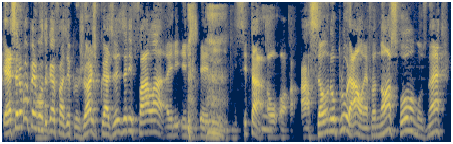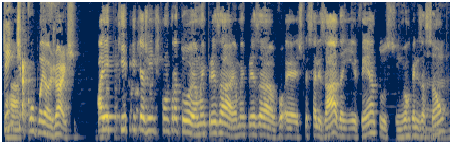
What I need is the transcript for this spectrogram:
Essa era uma pergunta que eu ia fazer para o Jorge, porque às vezes ele fala, ele, ele, ele cita a, a, ação no plural, né? Falando, nós fomos, né? Quem uhum. te acompanhou, Jorge? A equipe que a gente contratou é uma empresa, é uma empresa é, especializada em eventos, em organização, ah.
